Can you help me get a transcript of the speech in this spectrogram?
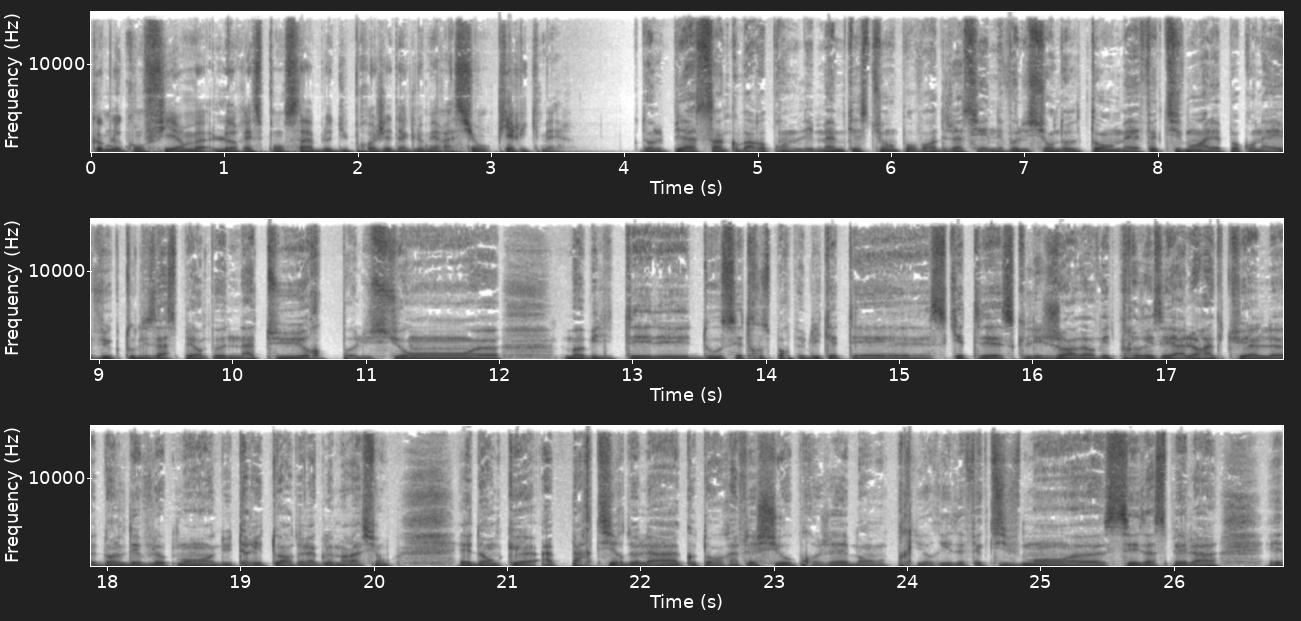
comme le confirme le responsable du projet d'agglomération, Pierre Mer. Dans le PA5, on va reprendre les mêmes questions pour voir déjà s'il y a une évolution dans le temps. Mais effectivement, à l'époque, on avait vu que tous les aspects un peu nature, pollution, euh, mobilité douce et transport public étaient ce qui était ce que les gens avaient envie de prioriser à l'heure actuelle dans le développement du territoire de l'agglomération. Et donc, euh, à partir de là, quand on réfléchit au projet, ben, on priorise effectivement euh, ces aspects-là. Et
